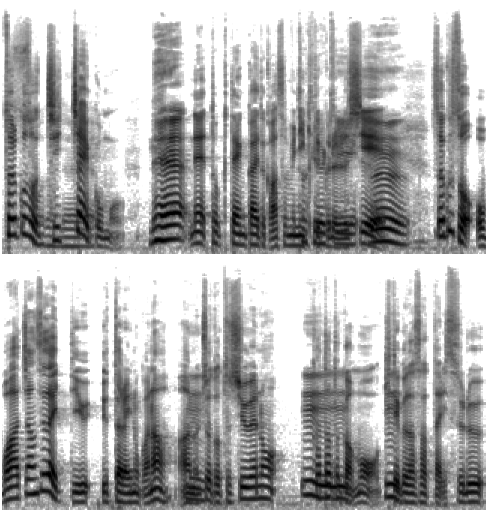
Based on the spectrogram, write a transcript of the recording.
それこそちっちゃい子もね。ね特典会とか遊びに来てくれるし、うん。それこそおばあちゃん世代って言言ったらいいのかな？あのうん。ちょっと年上の方とかも来てくださったりする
